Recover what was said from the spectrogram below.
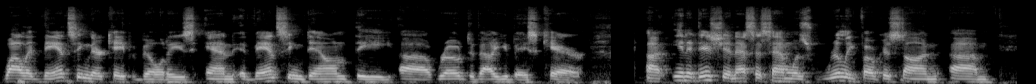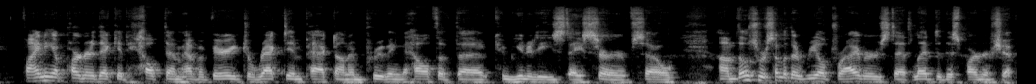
while advancing their capabilities and advancing down the uh, road to value based care. Uh, in addition, SSM was really focused on um, finding a partner that could help them have a very direct impact on improving the health of the communities they serve. So, um, those were some of the real drivers that led to this partnership.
